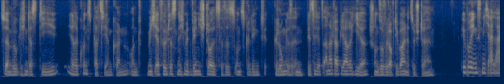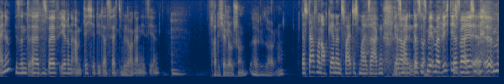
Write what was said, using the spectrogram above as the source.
zu ermöglichen, dass die ihre Kunst platzieren können. Und mich erfüllt es nicht mit wenig Stolz, dass es uns gelingt, gelungen ist, in, wir sind jetzt anderthalb Jahre hier, schon so viel auf die Beine zu stellen. Übrigens nicht alleine. Wir sind äh, zwölf Ehrenamtliche, die das Festival mhm. organisieren. Hatte ich ja, glaube ich, schon äh, gesagt. Ne? Das darf man auch gerne ein zweites Mal sagen. Genau, man, das ist man, mir immer wichtig, weil ähm,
